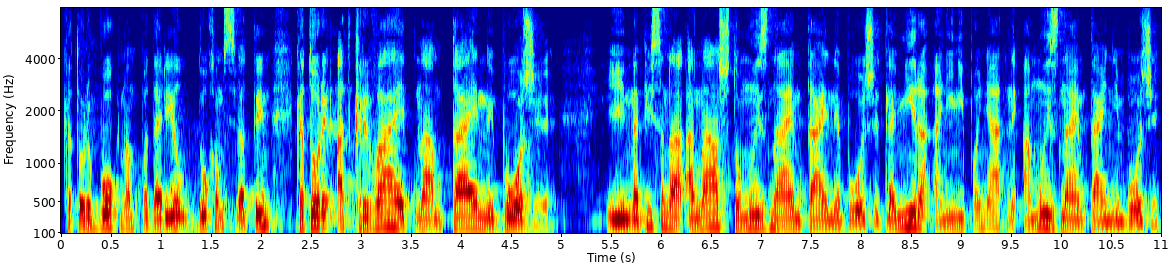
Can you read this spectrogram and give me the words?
который Бог нам подарил Духом Святым, который открывает нам тайны Божии. И написано о нас, что мы знаем тайны Божьи. Для мира они непонятны, а мы знаем тайны Божьи.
